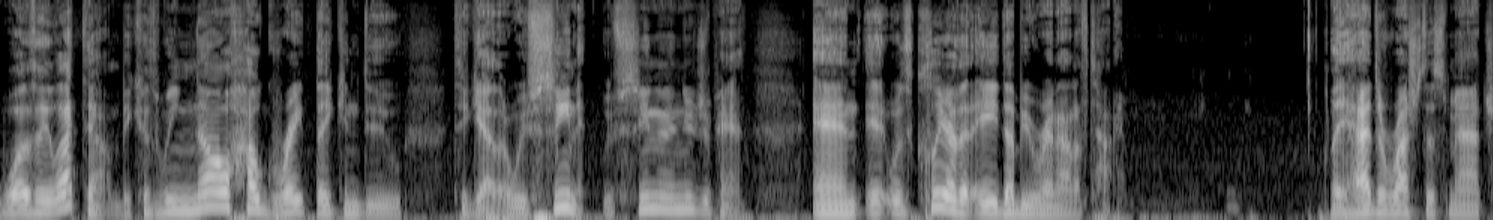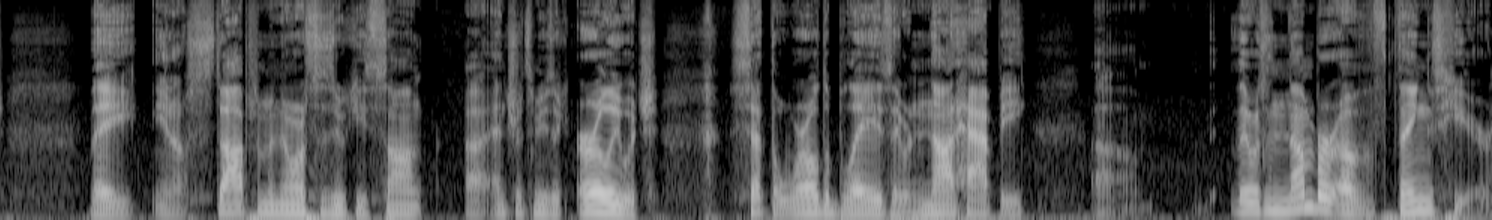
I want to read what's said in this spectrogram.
was a letdown because we know how great they can do together. We've seen it. We've seen it in New Japan. And it was clear that AEW ran out of time. They had to rush this match. They, you know, stopped Minoru Suzuki's song uh, entrance music early, which set the world ablaze. They were not happy. Um, there was a number of things here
